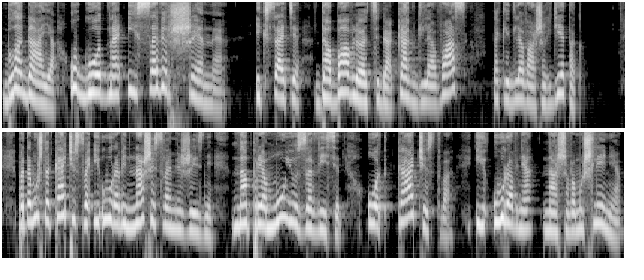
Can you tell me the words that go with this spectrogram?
благая, угодная и совершенная. И, кстати, добавлю от себя как для вас, так и для ваших деток. Потому что качество и уровень нашей с вами жизни напрямую зависит от качества и уровня нашего мышления.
